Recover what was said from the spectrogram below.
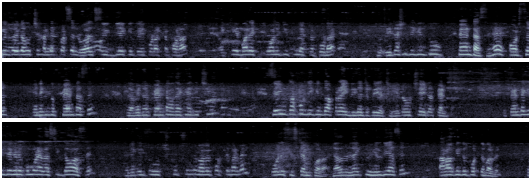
কিন্তু এটা হচ্ছে হান্ড্রেড পার্সেন্ট রয়্যাল সিল্ক দিয়ে কিন্তু এই প্রোডাক্টটা করা। একেবারে কোয়ালিটিফুল একটা প্রোডাক্ট তো এটার সাথে কিন্তু প্যান্ট আছে হ্যাঁ? কর্সের এটা কিন্তু প্যান্ট আছে। তো আমি এটার প্যান্টটাও দেখাই দিচ্ছি। সেম কাপড় দিয়ে কিন্তু আপনারা এই ডিজাইনটা পেয়ে যাচ্ছেন। এটা হচ্ছে এটার প্যান্টটা প্যান্টটা কিন্তু এখানে কোমর এলাস্টিক দেওয়া আছে। এটা কিন্তু খুব সুন্দরভাবে পড়তে পারবেন, পলি সিস্টেম করা। যারা একটু হেলদি আছেন, তারাও কিন্তু পড়তে পারবেন। তো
